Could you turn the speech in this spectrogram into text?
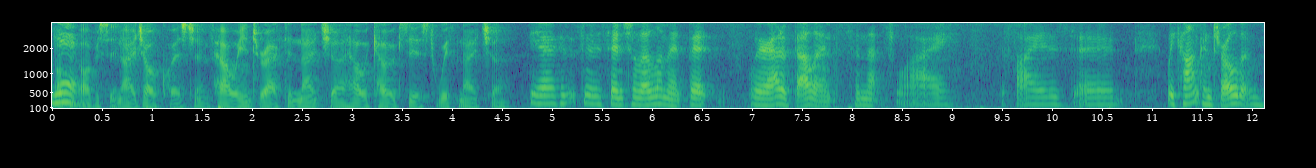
ob- Yeah. obviously an age-old question of how we interact in nature, how we coexist with nature. Yeah, because it's an essential element, but we're out of balance, and that's why the fires are. We can't control them.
